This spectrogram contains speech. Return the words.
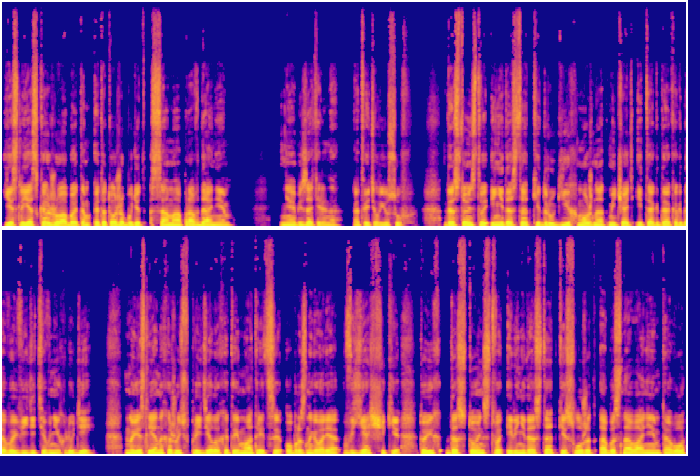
Если я скажу об этом, это тоже будет самооправданием?» «Не обязательно», — ответил Юсуф. «Достоинства и недостатки других можно отмечать и тогда, когда вы видите в них людей. Но если я нахожусь в пределах этой матрицы, образно говоря, в ящике, то их достоинства или недостатки служат обоснованием того,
